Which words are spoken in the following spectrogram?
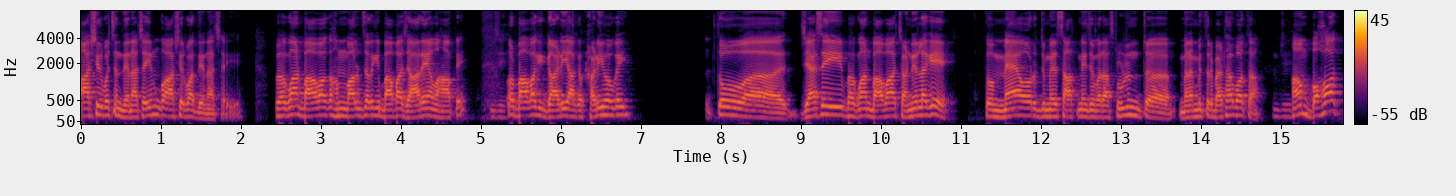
आशीर्वचन देना चाहिए उनको आशीर्वाद देना चाहिए। तो भगवान बाबा का हम मालूम चला कि बाबा जा रहे हैं वहाँ पे और बाबा की गाड़ी आकर खड़ी हो गई। तो जैसे ही भगवान बाबा चढ़ने लगे तो मैं और जो मेरे साथ में जो मेरा स्टूडेंट मेरा मित्र बैठा हुआ था हम बहुत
